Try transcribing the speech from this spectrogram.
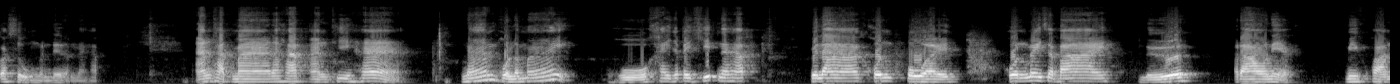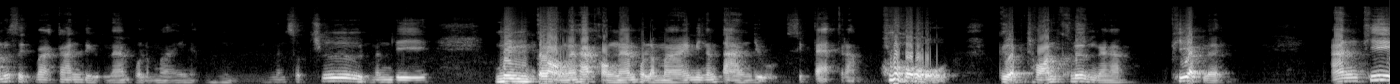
ก็สูงเหมือนเดิมนะครับ อันถัดมานะครับ อันที่ห้าน้ำผลไม้ โหใครจะไปคิดนะครับ เวลาคนป่วย คนไม่สบาย หรือเราเนี่ยมีความรู้สึกว่าการดื่มน้ำผลไม้เนี่ยมันสดชื่นมันดีหนึ่งกล่องนะครับ ของน้ำผลไม้มีน้ำตาลอยู่สิบแปดกรัมโอ้โหเกือบช้อนครึ่งนะครับ เพียบเลย อันที่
